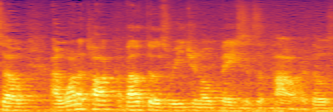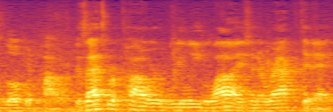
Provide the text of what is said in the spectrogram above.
So I want to talk about those regional bases of power, those local power, because that's where power really lies in Iraq today,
